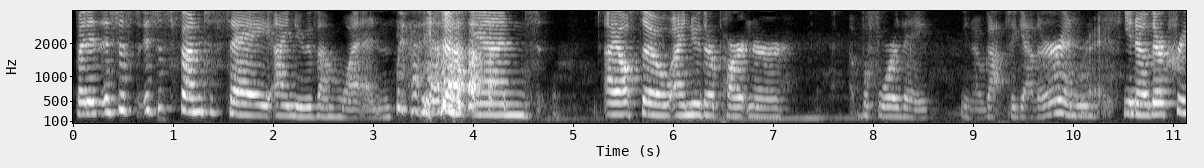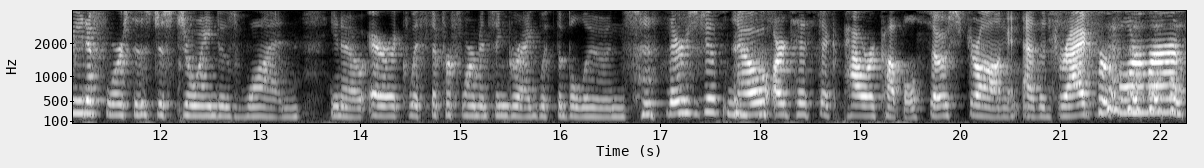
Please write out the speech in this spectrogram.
But it, it's just it's just fun to say I knew them when, and I also I knew their partner before they you know got together and Right. you know their creative forces just joined as one you know eric with the performance and greg with the balloons There's just no artistic power couple so strong as a drag performer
